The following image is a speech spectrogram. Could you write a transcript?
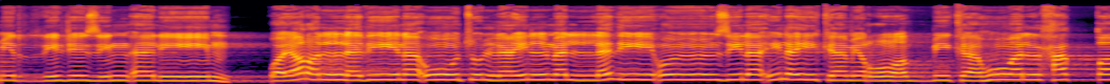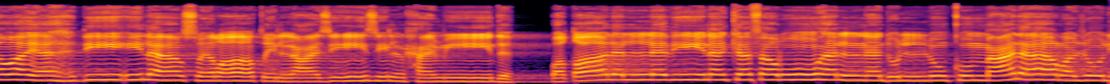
من رجز أليم. ويرى الذين أوتوا العلم الذي أنزل إليك من ربك هو الحق ويهدي إلى صراط العزيز الحميد. وقال الذين كفروا هل ندلكم على رجل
